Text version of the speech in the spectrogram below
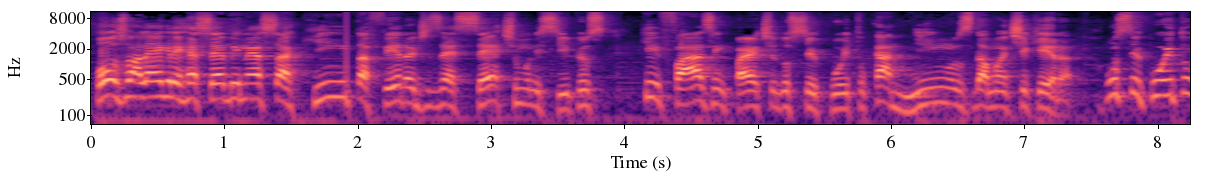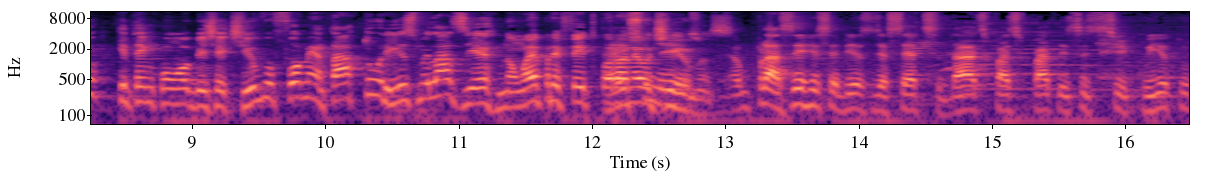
Pouso Alegre recebe nessa quinta-feira 17 municípios que fazem parte do circuito Caminhos da Mantiqueira. Um circuito que tem como objetivo fomentar turismo e lazer, não é, prefeito Coronel é Dimas? É um prazer receber as 17 cidades que fazem parte desse circuito,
